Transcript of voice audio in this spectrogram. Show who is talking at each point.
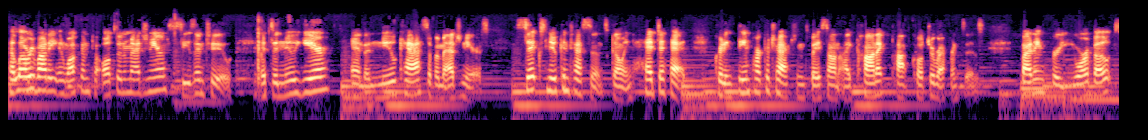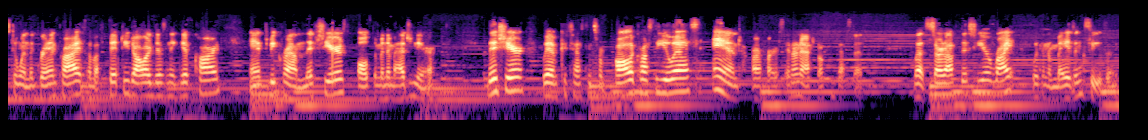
Speaker 1: Hello, everybody, and welcome to Ultimate Imagineer Season 2. It's a new year and a new cast of Imagineers. Six new contestants going head to head, creating theme park attractions based on iconic pop culture references, fighting for your votes to win the grand prize of a $50 Disney gift card and to be crowned this year's Ultimate Imagineer. This year, we have contestants from all across the U.S. and our first international contestant. Let's start off this year right with an amazing season.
